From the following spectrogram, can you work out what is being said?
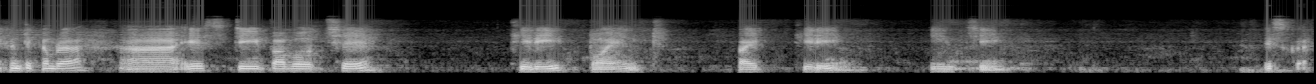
এখান থেকে আমরা এস টি পাবো হচ্ছে three point five three inch square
